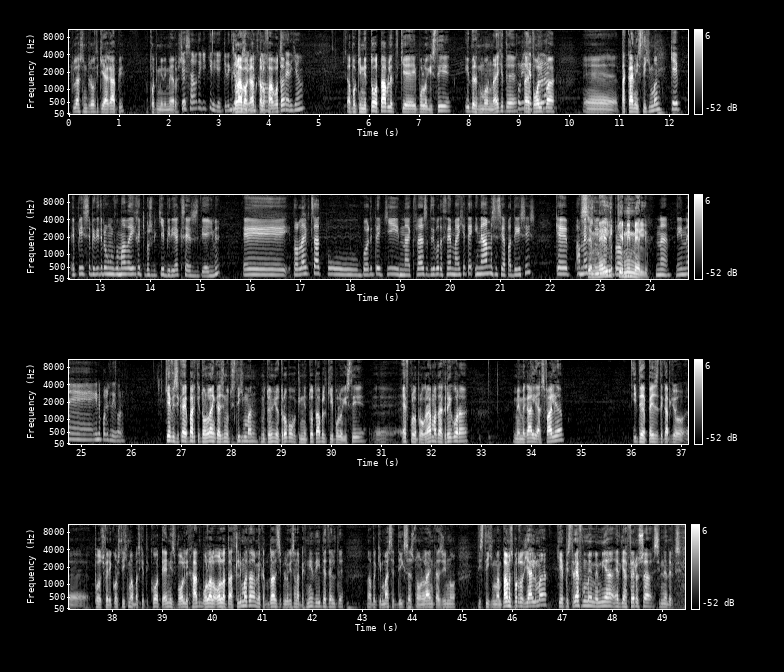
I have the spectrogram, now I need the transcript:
Τουλάχιστον πληρώθηκε η αγάπη από ό,τι με ενημέρωσε. Και Σάββατο και Κυριακή. Δεν ξέρω Μπράβο, πώς είναι αγάπη, αυτό, καλοφάγωτα. Στέργιο. Από κινητό, τάμπλετ και υπολογιστή, ίντερνετ μόνο να έχετε. Πολύ τα εύκολα. υπόλοιπα ε, τα κάνει στοίχημα. Και επίσης, επειδή την προηγούμενη εβδομάδα είχα και προσωπική εμπειρία, ξέρεις τι έγινε. Ε, το live chat που μπορείτε εκεί να εκφράζετε οτιδήποτε θέμα έχετε είναι άμεσες οι απαντήσεις και αμέσως σε μέλη και μη μέλη. Ναι, είναι, είναι πολύ γρήγορο. Και φυσικά υπάρχει και το online καζίνο της Τύχημαν με τον ίδιο τρόπο από κινητό, τάμπλετ και υπολογιστή. Ε, εύκολα προγράμματα, γρήγορα, με μεγάλη ασφάλεια. Είτε παίζετε κάποιο ε, ποδοσφαιρικό στοίχημα, μπασκετικό, τέννη, βόλι, handball, όλα, όλα τα αθλήματα με εκατοντάδες επιλογές ένα παιχνίδι, είτε θέλετε να δοκιμάσετε την τύχη σας στο online καζίνο της Τύχημαν. Πάμε στο πρώτο διάλειμμα και επιστρέφουμε με μια ενδιαφέρουσα συνέντευξη.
